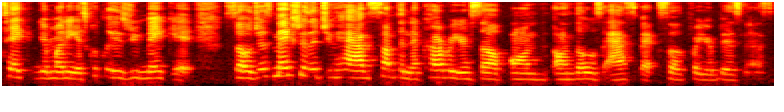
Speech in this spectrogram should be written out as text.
take your money as quickly as you make it. So just make sure that you have something to cover yourself on on those aspects so for your business.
